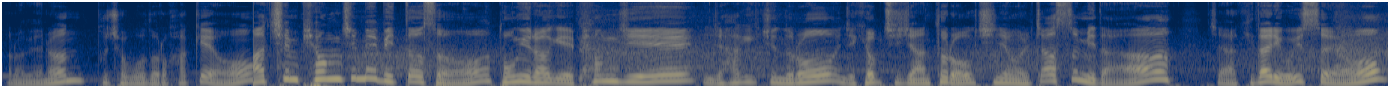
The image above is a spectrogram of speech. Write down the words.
그러면은 붙여보도록 할게요. 마침 평지 맵이 떠서 동일하게 평지에 이제 하객진으로 이제 겹치지 않도록 진영을 짰습니다. 자 기다리고 있어요.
